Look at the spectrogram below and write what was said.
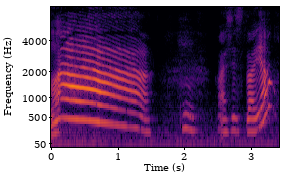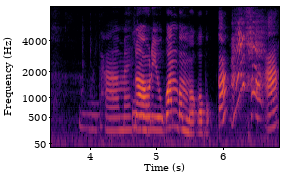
우와 응. 맛있어요? 다음에 자 우리 요거 한번 먹어볼까? 아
